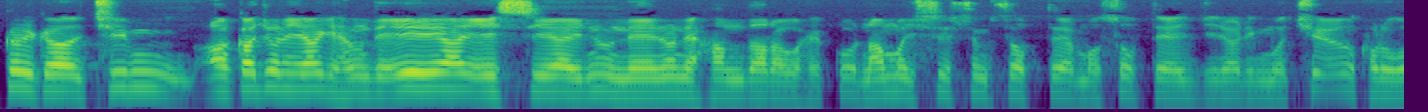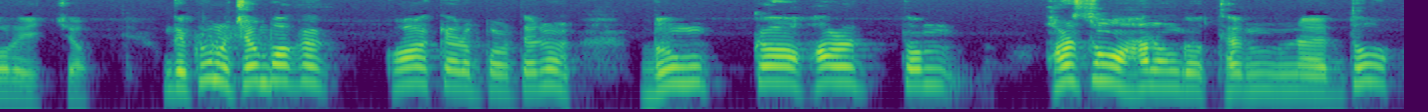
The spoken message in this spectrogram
그러니까 지금 아까 전에 이야기했는데 AI, SAI는 내년에 한다라고 했고 나머지 시스템 소프트웨어, 뭐 software engineering 뭐 쭉 고루고루 있죠. 근데 그거는 전부 과학계로 볼 때는 문과 활동 활성화하는 것 때문에도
